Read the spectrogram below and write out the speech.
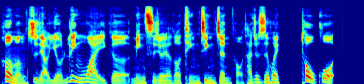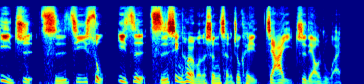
荷尔蒙治疗有另外一个名词，就叫做停经针，吼，它就是会透过抑制雌激素、抑制雌性荷尔蒙的生成，就可以加以治疗乳癌。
